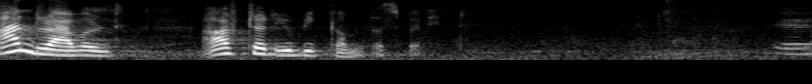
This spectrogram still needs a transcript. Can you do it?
unraveled after you become the spirit. Et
